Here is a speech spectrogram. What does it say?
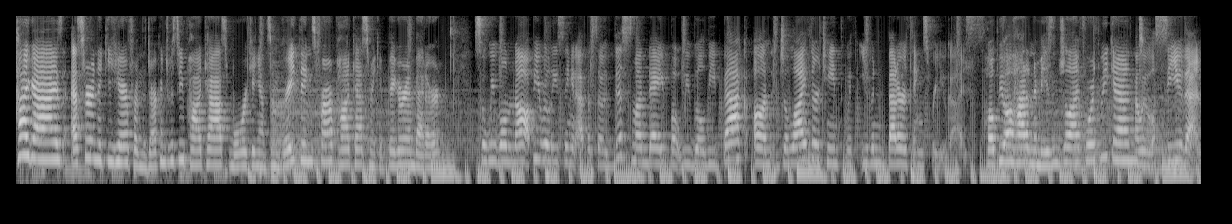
Hi, guys. Esther and Nikki here from the Dark and Twisty podcast. We're working on some great things for our podcast to make it bigger and better. So we will not be releasing an episode this Monday, but we will be back on July 13th with even better things for you guys. Hope you all had an amazing July 4th weekend. And we will see you then.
